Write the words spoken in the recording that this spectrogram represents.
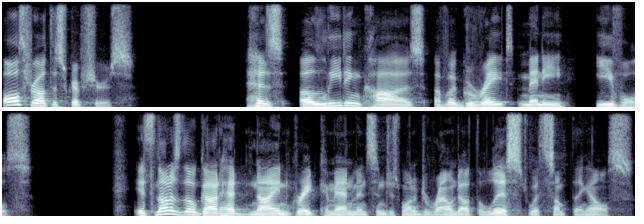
all throughout the scriptures as a leading cause of a great many evils. It's not as though God had nine great commandments and just wanted to round out the list with something else.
